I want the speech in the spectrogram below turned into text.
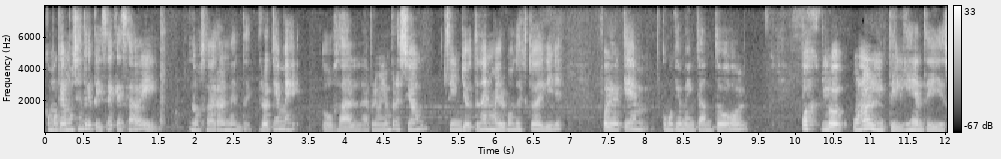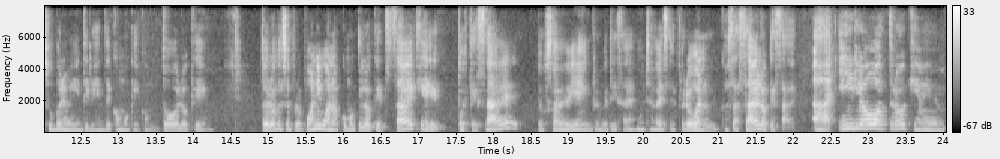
como que hay mucha gente que te dice que sabe y no sabe realmente. Creo que me, o sea, la primera impresión, sin yo tener mayor contexto de Guille, fue que como que me encantó pues lo, uno lo inteligente y es súper inteligente como que con todo lo que todo lo que se propone y bueno como que lo que sabe que pues que sabe lo sabe bien repetí sabes muchas veces pero bueno o sea sabe lo que sabe Ajá, y lo otro que me,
